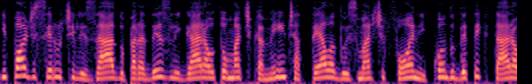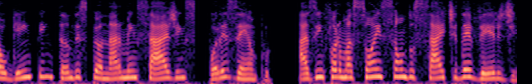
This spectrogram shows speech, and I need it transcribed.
e pode ser utilizado para desligar automaticamente a tela do smartphone quando detectar alguém tentando espionar mensagens, por exemplo. As informações são do site The Verde.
